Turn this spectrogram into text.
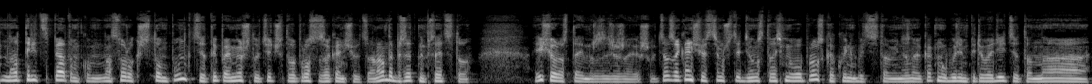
на 35-м, на 46-м пункте ты поймешь, что у тебя что-то вопросы заканчиваются. А надо обязательно писать 100 еще раз таймер заряжаешь. У тебя заканчивается тем, что у тебя 98 вопрос какой-нибудь, там, я не знаю, как мы будем переводить это на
